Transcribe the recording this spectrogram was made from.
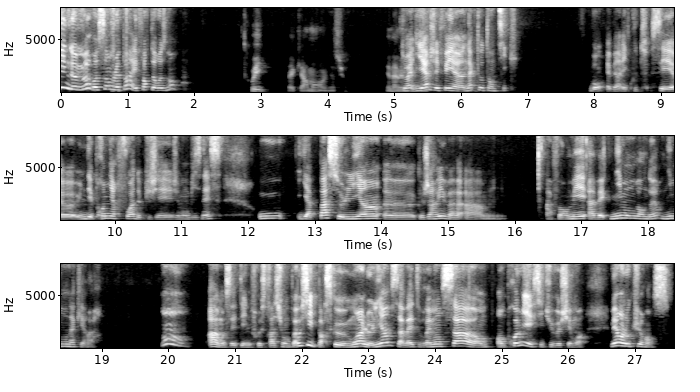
qui ne me ressemblent pas et fort heureusement. Oui, bah, clairement, bien sûr. tu vois, hier j'ai fait un acte authentique. Bon, eh bien, écoute, c'est une des premières fois depuis que j'ai mon business où il n'y a pas ce lien euh, que j'arrive à, former avec ni mon vendeur ni mon acquéreur. Oh ah, moi, ça a été une frustration pas possible parce que moi, le lien, ça va être vraiment ça en, premier, si tu veux, chez moi. Mais en l'occurrence,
